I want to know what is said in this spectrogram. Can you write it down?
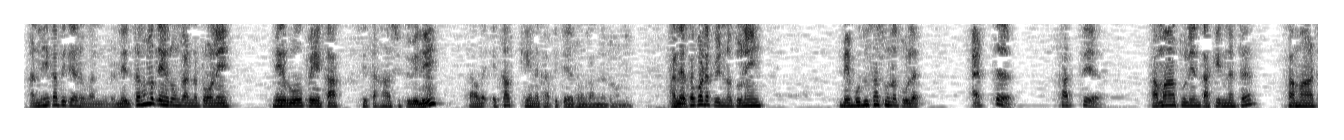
අන්න ඒක අපි තේරුම් ගන්න ඕනේ. නිතරම තේරුම් ගන්නට ඕනේ මේ රූපේ එකක් සිත හා සිතුවිලි තව එකක් කියන එක අපි තේරුම් ගන්නට ඕනේ. අන්න එතකොට පින්නතුනේ මේ බුදුසසුන තුල ඇත්ත සත්‍ය තමා තුලින් දකින්නට තමාට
